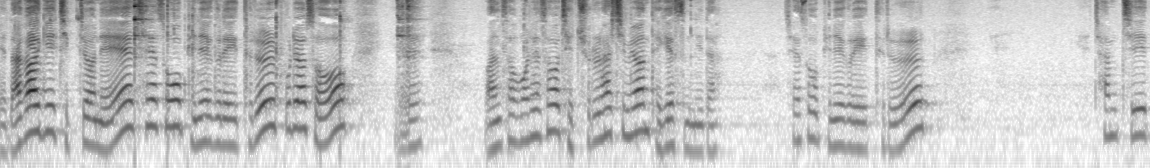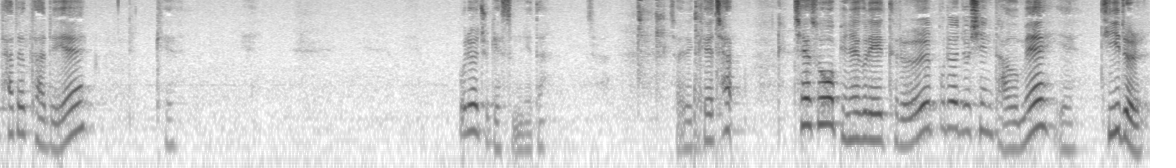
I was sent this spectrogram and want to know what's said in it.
예, 나가기 직전에 채소 vinaigrette를 뿌려서 예, 완성을 해서 제출을 하시면 되겠습니다. 채소 vinaigrette를 참치 tartare에 이렇게 뿌려주겠습니다. 자, 자, 이렇게 차, 채소 vinaigrette를 뿌려주신 다음에 예, dill을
